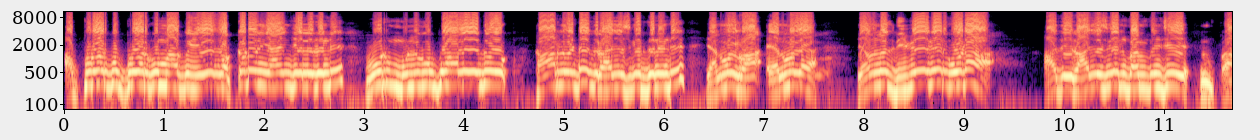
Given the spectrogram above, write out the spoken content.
అప్పటి వరకు ఇప్పుడు వరకు మాకు ఏ ఒక్కడూ న్యాయం చేయలేదండి. ఊరు మునిగిపోలేదు కారణం అంటే అది రాజేష్ గారితోనండి యనమల రా యనమల యనమల దివ్య గారు కూడా అది రాజేష్ గారిని పంపించి ఆ,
